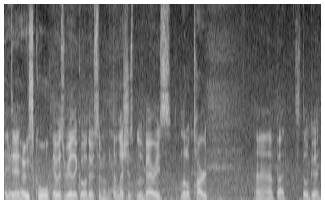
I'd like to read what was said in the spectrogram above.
It yeah, did. It was cool. It was really cool. There was some delicious blueberries, a little tart, uh, but still good.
